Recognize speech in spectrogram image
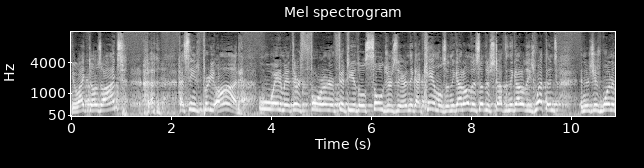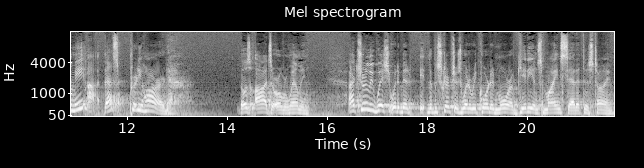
You like those odds? that seems pretty odd. Wait a minute, there's 450 of those soldiers there, and they got camels, and they got all this other stuff, and they got all these weapons, and there's just one of me? Uh, that's pretty hard. Those odds are overwhelming. I truly wish it would have been, the scriptures would have recorded more of Gideon's mindset at this time.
